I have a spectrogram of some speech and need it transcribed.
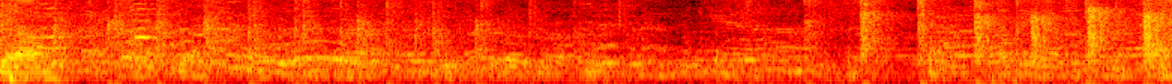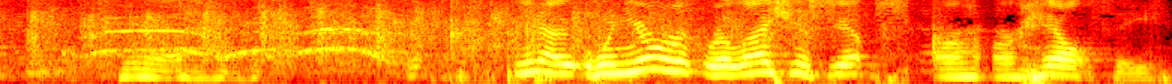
yeah. Yeah. You know, when your relationships are, are healthy,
